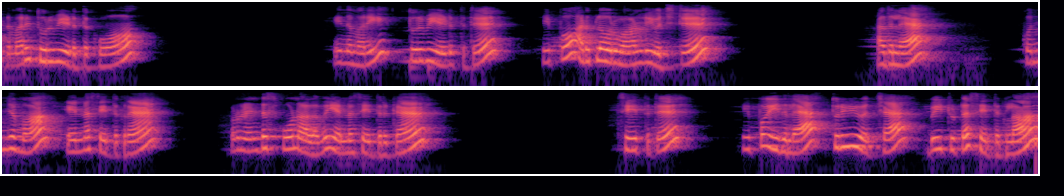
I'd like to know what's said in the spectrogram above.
இந்த மாதிரி துருவி எடுத்துக்குவோம். இந்த மாதிரி துருவி எடுத்துட்டு இப்போது அடுப்பில் ஒரு வானொலி வச்சுட்டு அதில் கொஞ்சமாக எண்ணெய் சேர்த்துக்கிறேன். ஒரு ரெண்டு ஸ்பூன் அளவு எண்ணெய் சேர்த்துருக்கேன். சேர்த்துட்டு இப்போ இதில் துருவி வச்ச பீட்ரூட்டை சேர்த்துக்கலாம்.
